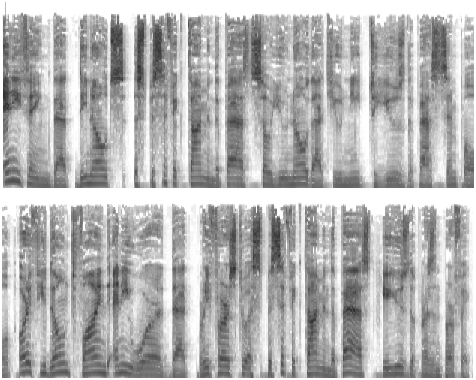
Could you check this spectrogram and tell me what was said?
anything that denotes a specific time in the past so you know that you need to use the past simple or if you don't find any word that refers to a specific time in the past, you use the present perfect.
